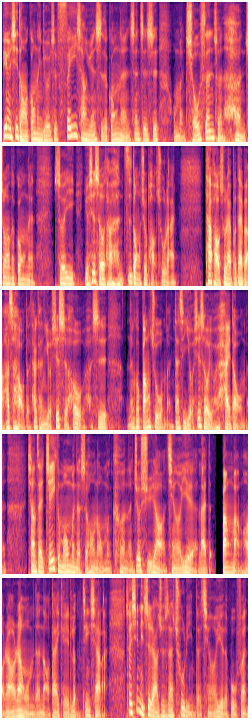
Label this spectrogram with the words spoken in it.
边缘系统的功能，由于是非常原始的功能，甚至是我们求生存很重要的功能，所以有些时候它很自动就跑出来。它跑出来不代表它是好的，它可能有些时候是。能够帮助我们，但是有些时候也会害到我们。像在这个 moment 的时候呢，我们可能就需要前额叶来的帮忙哈，然后让我们的脑袋可以冷静下来。所以心理治疗就是在处理你的前额叶的部分，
